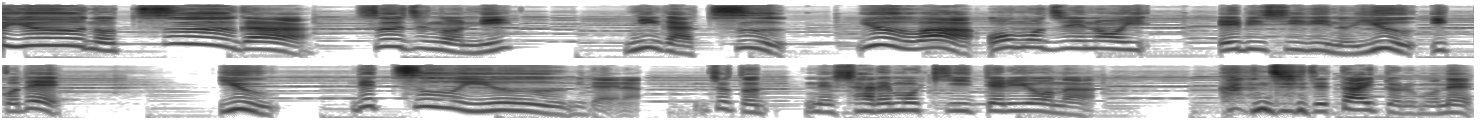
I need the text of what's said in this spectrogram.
2 u の「2」が数字の2 2が「2」U は大文字の ABCD の U1 個で U で 2U みたいな。ちょっとねシャレも効いてるような感じでタイトルもね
